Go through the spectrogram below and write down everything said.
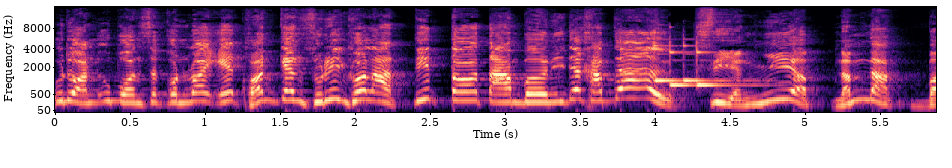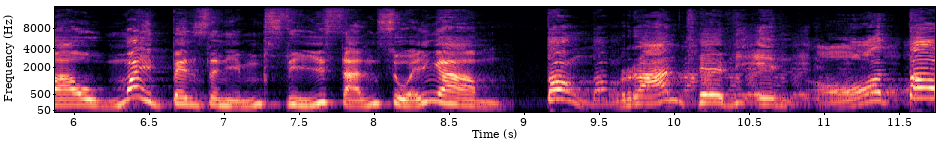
อุดรอุบลสกลร้อยเอ็ดขอนแก่นสุรินทร์โคราชติดต่อตามเบอร์นี้นะครับเด้อเสียงเงียบน้ำหนักเบาไม่เป็นสนิมสีสันสวยงาม ต้องร้าน KPN ออโต้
